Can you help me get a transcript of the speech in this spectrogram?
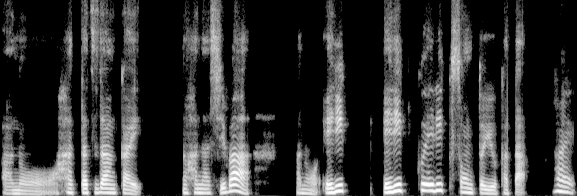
あの発達段階の話は、あの、エリエリック・エリクソンという方が、はい、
